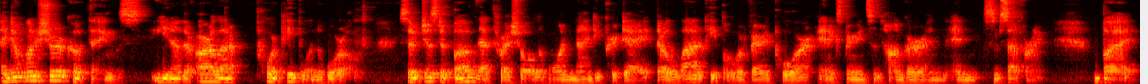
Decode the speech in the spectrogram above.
I don't want to sugarcoat things. You know, there are a lot of poor people in the world. So just above that threshold of 190 per day, there are a lot of people who are very poor and experiencing hunger and, and some suffering. But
